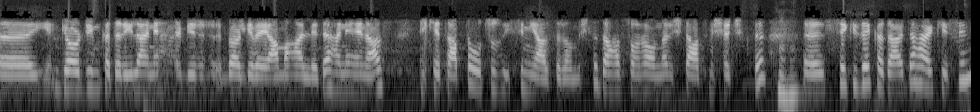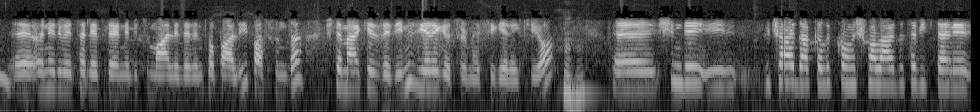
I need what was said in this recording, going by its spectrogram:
Ee, gördüğüm kadarıyla hani her bir bölge veya mahallede hani en az ilk etapta 30 isim yazdırılmıştı. Daha sonra onlar işte 60'a çıktı. Hı hı. Ee, 8'e kadar da herkesin e, öneri ve taleplerini bütün mahallelerin toparlayıp aslında işte merkez dediğimiz yere götürmesi gerekiyor. Hı hı. Ee, şimdi e, üçer dakikalık konuşmalarda tabii ki de hani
